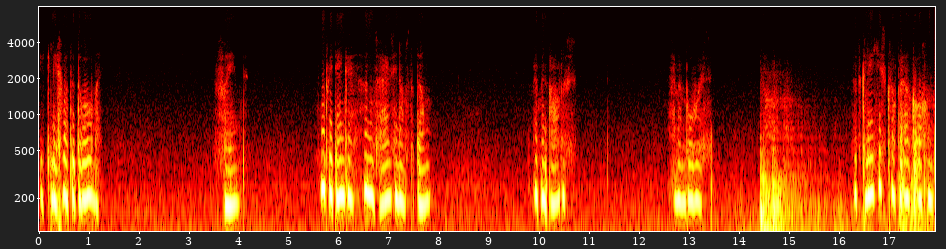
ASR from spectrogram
Ik lig wat te dromen. Vreemd. Moet weer denken aan ons huis in Amsterdam. Met mijn ouders. En mijn broers. Dat kleedjes kloppen elke ochtend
